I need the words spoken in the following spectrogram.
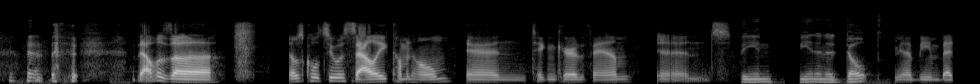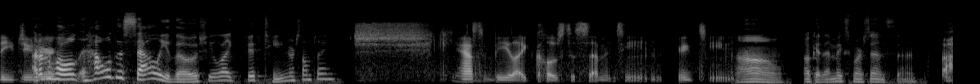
that was uh that was cool too. With Sally coming home and taking care of the fam, and being being an adult. yeah, being Betty Jr. I don't know how old how old is Sally though? Is she like 15 or something? She has to be like close to 17, 18. Oh, okay, that makes more sense then.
